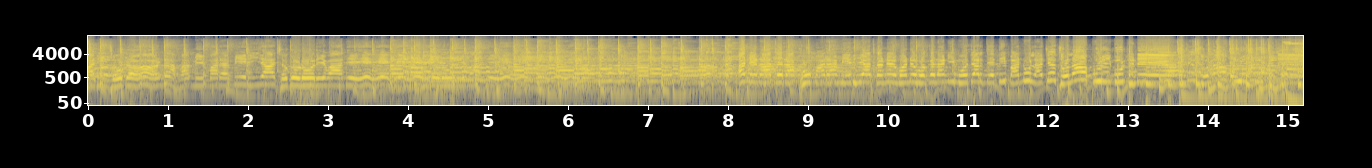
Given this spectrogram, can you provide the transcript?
મારી જોગણ, હામે મારા મેરિયા ઝઘડો રેવા દે. અને રાત રાખું મારા મેરિયા તને વન વગડાની મોજાર દેતી બાનું લાજે ઝોલા પૂરી બૂટને. ઝોલા પૂરી બૂટને.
